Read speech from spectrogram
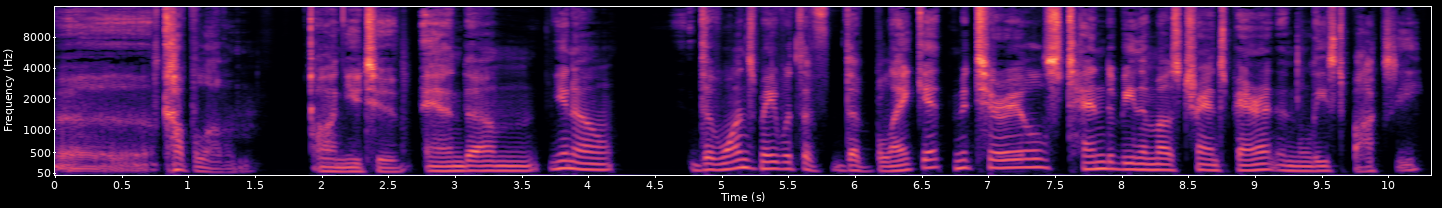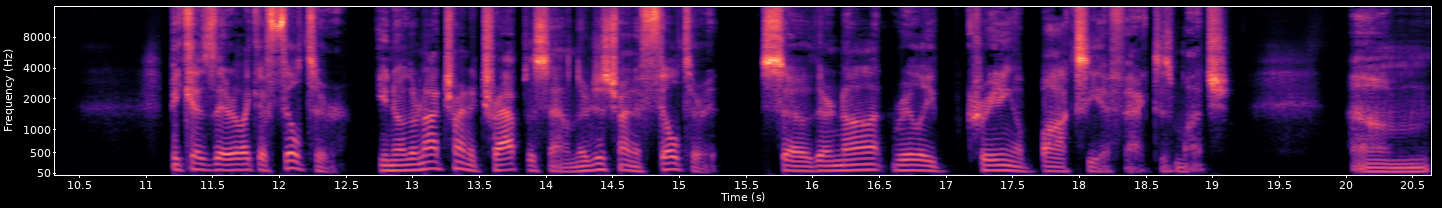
uh, couple of them on YouTube, and um, you know, the ones made with the the blanket materials tend to be the most transparent and the least boxy because they're like a filter. You know, they're not trying to trap the sound; they're just trying to filter it. So they're not really creating a boxy effect as much. Um,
